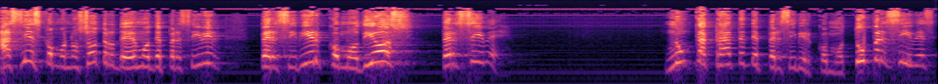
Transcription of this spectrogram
Así es como nosotros debemos de percibir, percibir como Dios percibe. Nunca trates de percibir como tú percibes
